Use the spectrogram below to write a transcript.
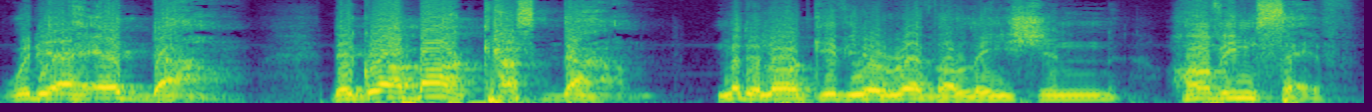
with their head down. They go about cast down. May the Lord give you a revelation of Himself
